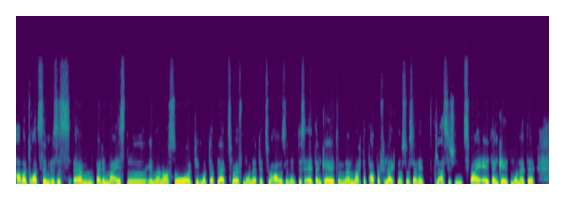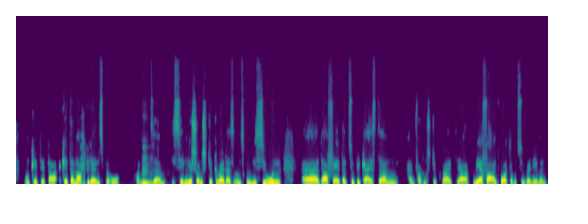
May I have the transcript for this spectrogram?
Aber trotzdem ist es ähm, bei den meisten immer noch so, die Mutter bleibt zwölf Monate zu Hause, nimmt das Elterngeld und dann macht der Papa vielleicht noch so seine klassischen zwei Elterngeldmonate und geht, da, geht danach wieder ins Büro. Und mhm. ähm, das sehen wir schon ein Stück weit als unsere Mission, äh, da Väter zu begeistern, einfach ein Stück weit ja, mehr Verantwortung zu übernehmen.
